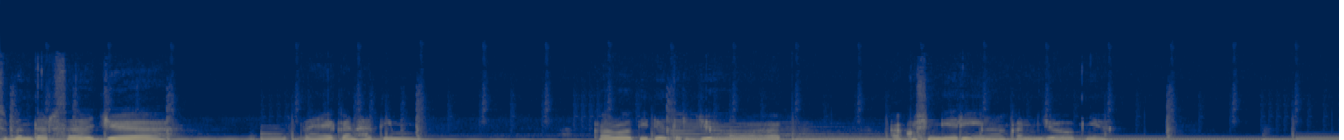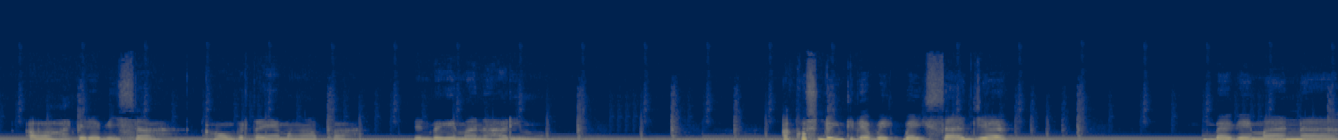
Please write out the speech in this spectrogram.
Sebentar saja, tanyakan hatimu. Kalau tidak terjawab, aku sendiri yang akan menjawabnya. Apakah tidak bisa kamu bertanya mengapa dan bagaimana harimu? Aku sedang tidak baik-baik saja. Bagaimana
